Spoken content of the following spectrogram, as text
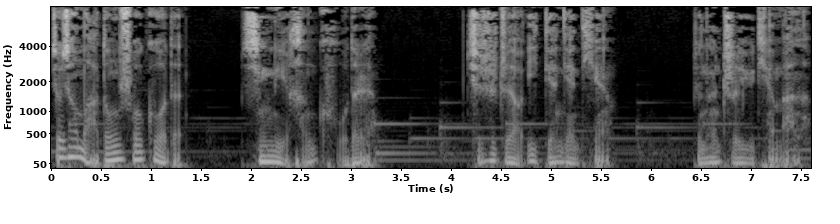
就像马东说过的：“心里很苦的人，其实只要一点点甜，就能治愈填满了。”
